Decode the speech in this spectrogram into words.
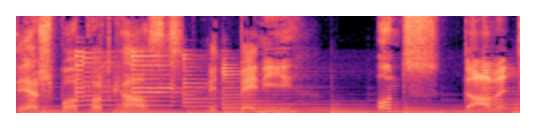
Der Sportpodcast mit Benny und David.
